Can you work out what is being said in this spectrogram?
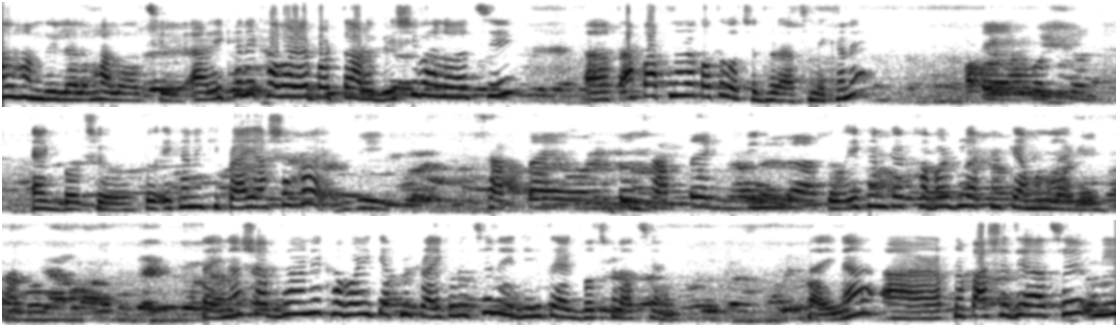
আলহামদুলিল্লাহ ভালো আছি। আর এখানে খাবারের পর তো আরও বেশি ভালো আছি। আপা আপনারা কত বছর ধরে আছেন এখানে? এক বছর। তো এখানে কি প্রায় আসা হয়? জি সপ্তাহে সপ্তাহে একদিন তো এখানকার খাবারগুলো আপনার কেমন লাগে? তাই না? সব ধরনের খাবারই কি আপনি ট্রাই করেছেন? এই যেহেতু এক বছর আছেন। তাই না? আর আপনার পাশে যে আছে উনি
